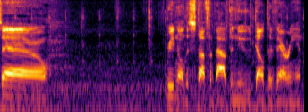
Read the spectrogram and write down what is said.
So, reading all this stuff about the new Delta variant.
